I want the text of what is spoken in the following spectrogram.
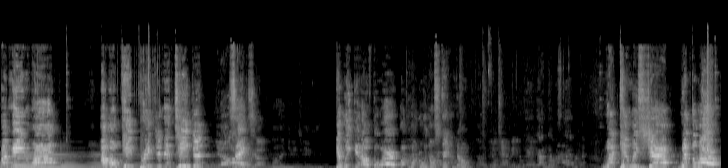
But meanwhile, I'm going to keep preaching and teaching yeah. saints. If we get off the word, what, what are we going to stand on? What we share with the world.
